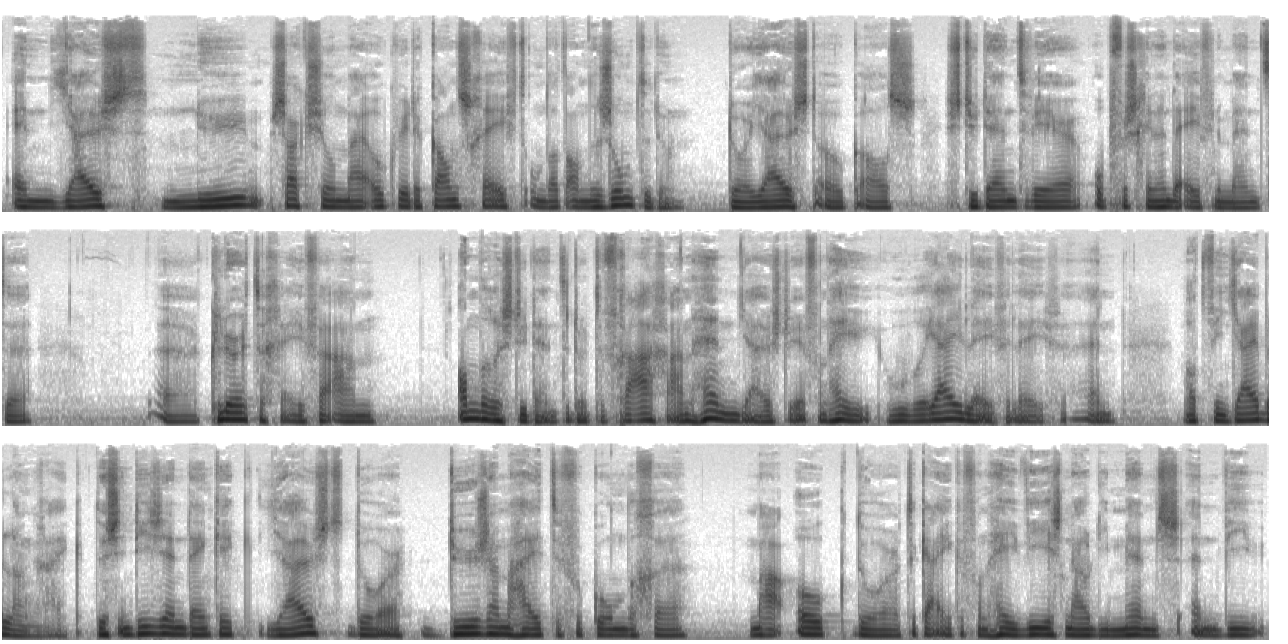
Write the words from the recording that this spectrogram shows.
En juist nu Saxion mij ook weer de kans geeft om dat andersom te doen. Door juist ook als student weer op verschillende evenementen uh, kleur te geven aan andere studenten. Door te vragen aan hen juist weer van... hey, hoe wil jij je leven leven? En wat vind jij belangrijk? Dus in die zin denk ik juist door duurzaamheid te verkondigen... maar ook door te kijken van... hey, wie is nou die mens en wie,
